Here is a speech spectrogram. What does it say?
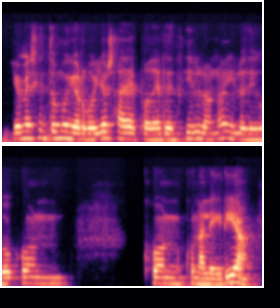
yo me siento muy orgullosa de poder decirlo, ¿no? Y lo digo con, con, alegría.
